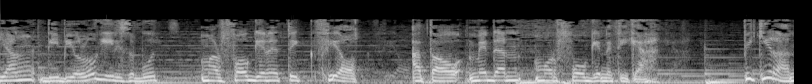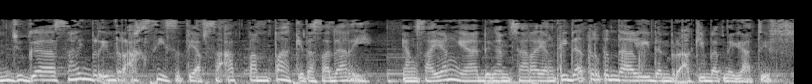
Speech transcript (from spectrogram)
yang di biologi disebut morphogenetic field atau medan morfogenetika. Pikiran juga saling berinteraksi setiap saat tanpa kita sadari. Yang sayangnya dengan cara yang tidak terkendali dan berakibat negatif.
